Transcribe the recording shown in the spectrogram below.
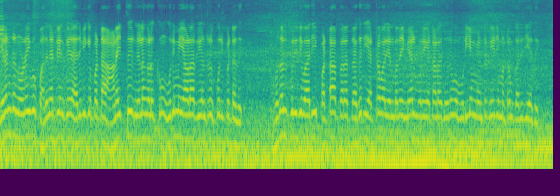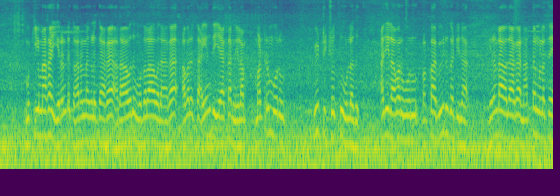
இரண்டு நுழைவு பதினெட்டின் கீழ் அறிவிக்கப்பட்ட அனைத்து நிலங்களுக்கும் உரிமையாளர் என்று குறிப்பிட்டது. முதல் பிரிதிவாதி பட்டா பெற தகுதியற்றவர் என்பதை மேல்முறையீட்டாளர் நிறுவ முடியும் என்று நீதிமன்றம் கருதியது. முக்கியமாக இரண்டு காரணங்களுக்காக அதாவது முதலாவதாக அவருக்கு ஐந்து ஏக்கர் நிலம் மற்றும் ஒரு வீட்டுச் சொத்து உள்ளது. அதில் அவர் ஒரு பக்கா வீடு கட்டினார். இரண்டாவதாக நத்தம் நிலத்தை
